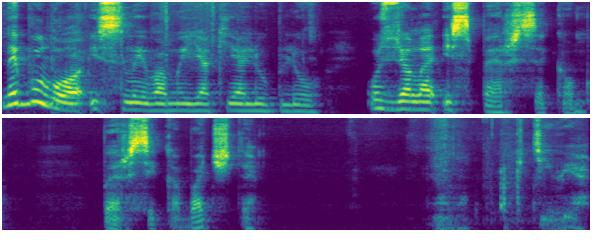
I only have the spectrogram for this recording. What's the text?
Не було із сливами, як я люблю. Ось взяла із персиком. Персика, бачите? Активія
